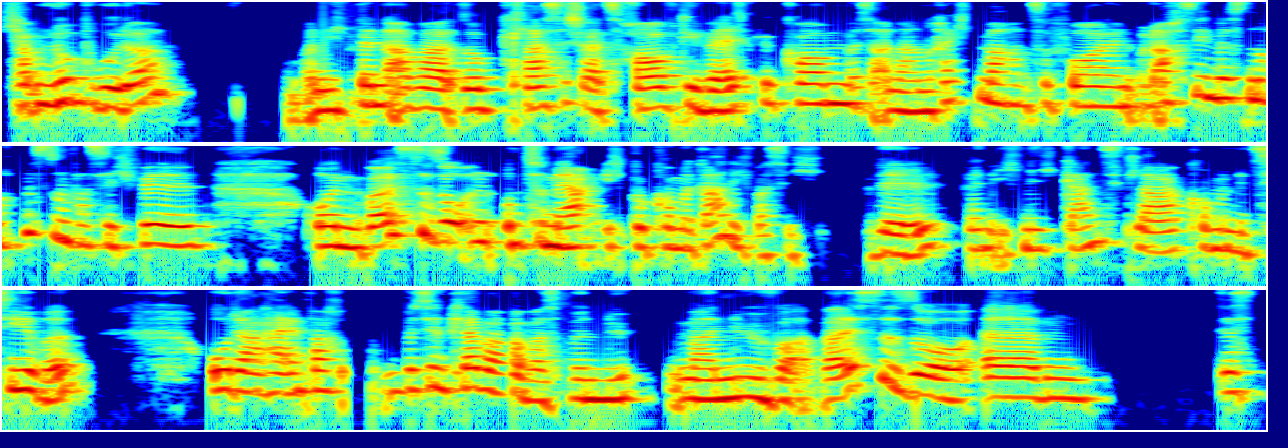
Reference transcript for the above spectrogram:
Ich habe nur Brüder und ich bin aber so klassisch als Frau auf die Welt gekommen, es anderen recht machen zu wollen. Und ach, sie müssen noch wissen, was ich will. Und weißt du so, um, um zu merken, ich bekomme gar nicht, was ich will, wenn ich nicht ganz klar kommuniziere oder halt einfach ein bisschen clever was Manöver, weißt du so. Ähm, das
